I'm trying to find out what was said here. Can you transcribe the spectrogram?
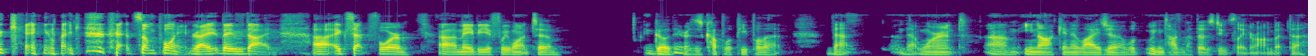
okay, like at some point, right? They've died, uh, except for uh, maybe if we want to go there, there's a couple of people that that that weren't um, Enoch and Elijah. We'll, we can talk about those dudes later on, but uh,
